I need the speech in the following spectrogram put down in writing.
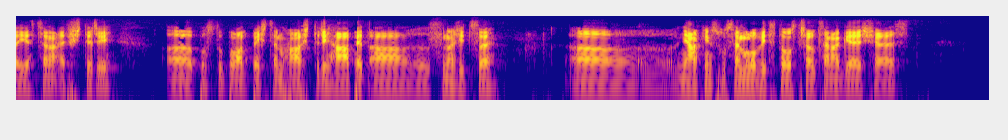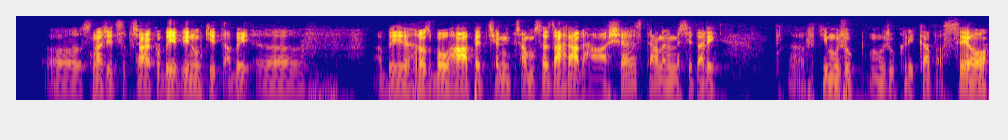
jezdce na F4, uh, postupovat pešcem H4, H5 a snažit se nějakým způsobem lovit toho střelce na G6. Uh, snažit se třeba jakoby vynutit, aby aby hrozbou H5 černý třeba musel zahrát H6, já nevím, jestli tady eh, v tím můžu, můžu klikat, asi jo,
